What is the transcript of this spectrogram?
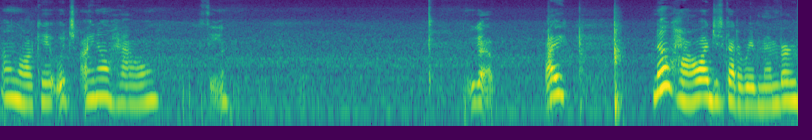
unlock it, which I know how. Let's see, we got, I know how, I just gotta remember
